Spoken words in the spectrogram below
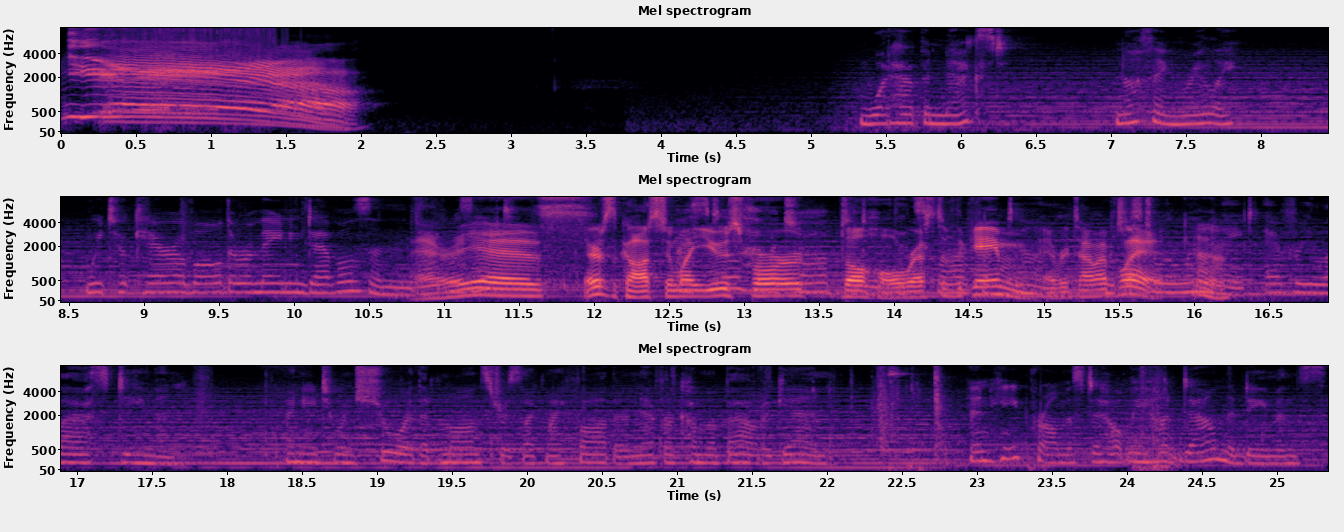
Yeah! What happened next? Nothing, really. We took care of all the remaining devils, and There was he it. is. There's the costume I, still use for the whole rest of the game done, every time I which play is it. to eliminate every last demon. I need to ensure that monsters like my father never come about again. And he promised to help me hunt down the demons,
